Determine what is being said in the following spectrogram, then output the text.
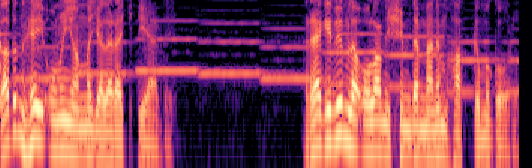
Qadın hey onun yanına gələrək deyərdi, Rəqibimlə olan işimdə mənim haqqımı qoru.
